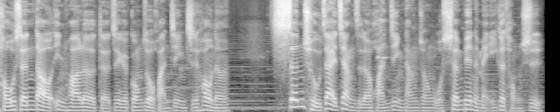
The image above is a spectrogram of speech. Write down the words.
投身到印花乐的这个工作环境之后呢？身处在这样子的环境当中，我身边的每一个同事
